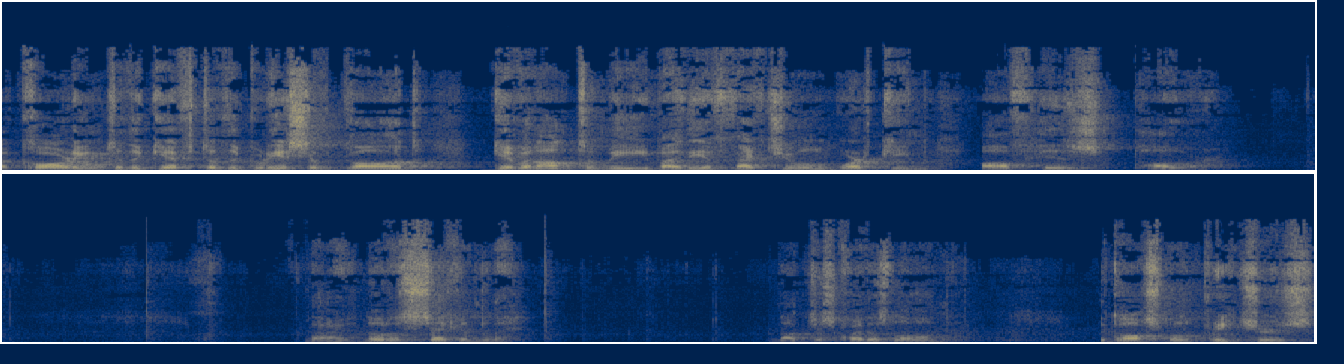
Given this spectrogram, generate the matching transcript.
according to the gift of the grace of God given unto me by the effectual working of His power. Now, notice secondly, not just quite as long, the gospel preacher's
